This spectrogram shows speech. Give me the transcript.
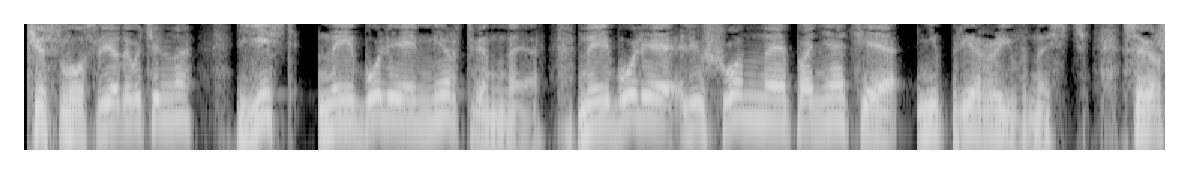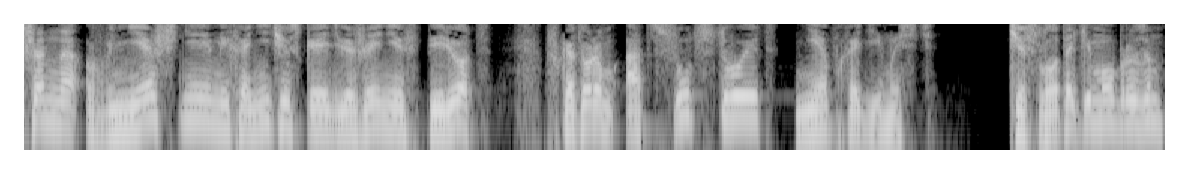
Число, следовательно, есть наиболее мертвенное, наиболее лишенное понятия непрерывность, совершенно внешнее механическое движение вперед — в котором отсутствует необходимость. Число, таким образом,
